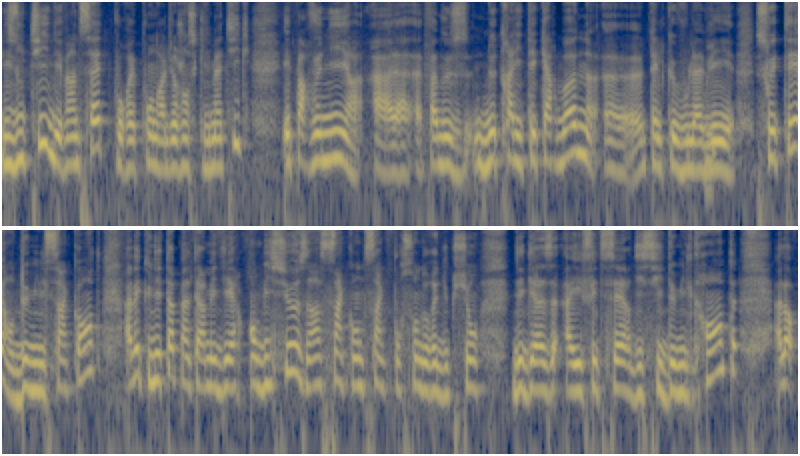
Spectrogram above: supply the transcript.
les outils des 27 pour répondre à l'urgence climatique et parvenir à la fameuse neutralité carbone telle que vous l'avez souhaité en 2050, avec une étape intermédiaire ambitieuse, 55% hein, de réduction des gaz à effet de serre d'ici 2030. Alors,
